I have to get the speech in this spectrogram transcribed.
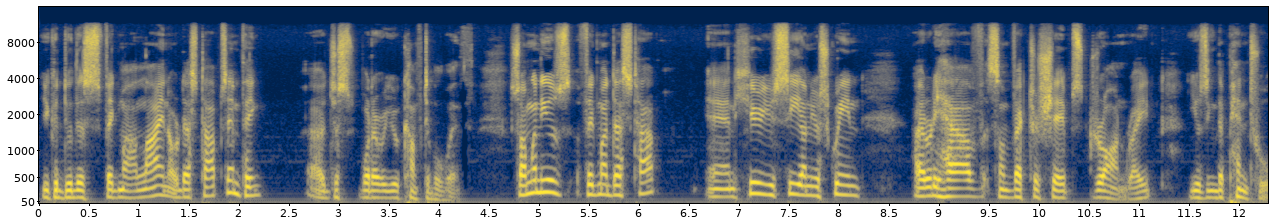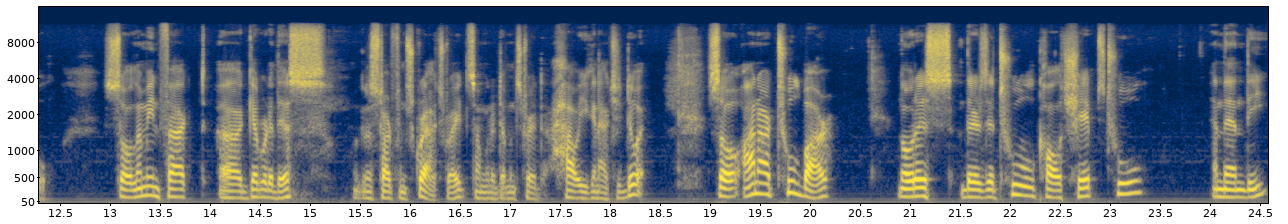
You could do this Figma online or desktop, same thing, uh, just whatever you're comfortable with. So I'm going to use Figma desktop and here you see on your screen I already have some vector shapes drawn, right, using the pen tool. So let me in fact uh, get rid of this. We're going to start from scratch, right? So I'm going to demonstrate how you can actually do it. So on our toolbar, notice there's a tool called Shapes tool and then the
